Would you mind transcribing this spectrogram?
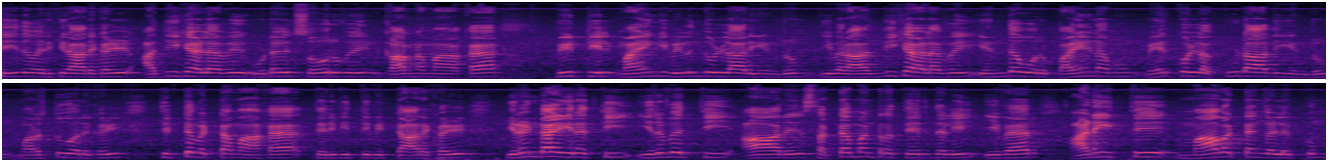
செய்து வருகிறார்கள். அதிக அளவு உடல் சோர்வின் காரணமாக வீட்டில் மயங்கி விழுந்துள்ளார் என்றும் இவர் அதிக அளவு எந்த ஒரு பயணமும் மேற்கொள்ளக்கூடாது என்றும் மருத்துவர்கள் திட்டவட்டமாக தெரிவித்து விட்டார்கள். இரண்டாயிரத்தி இருபத்தி ஆறு சட்டமன்ற தேர்தலில் இவர் அனைத்து மாவட்டங்களுக்கும்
